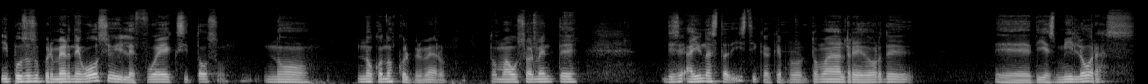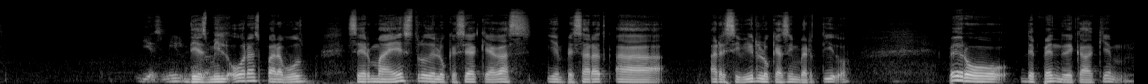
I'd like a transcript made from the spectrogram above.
y puso su primer negocio y le fue exitoso. No, no conozco el primero. Toma usualmente, dice, hay una estadística que toma alrededor de eh, 10.000 horas 10.000 horas. horas para vos ser maestro de lo que sea que hagas y empezar a, recibir lo que has invertido. Pero depende de cada quien.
